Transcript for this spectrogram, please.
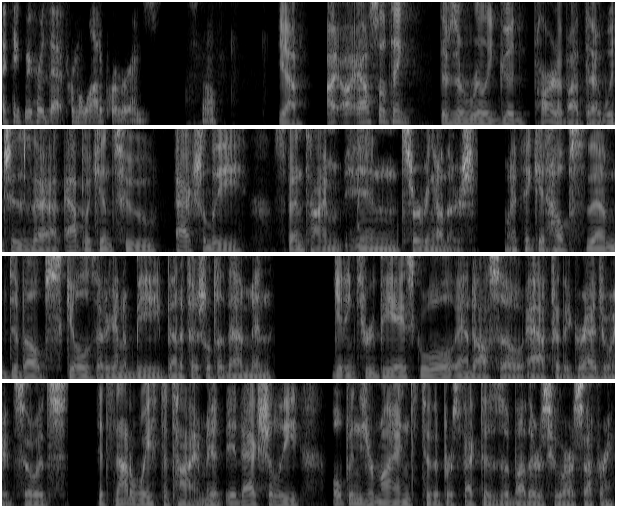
I, think we heard that from a lot of programs. So, yeah, I, I also think there's a really good part about that, which is that applicants who actually spend time in serving others, I think it helps them develop skills that are going to be beneficial to them in getting through PA school and also after they graduate. So it's it's not a waste of time. It it actually opens your mind to the perspectives of others who are suffering.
